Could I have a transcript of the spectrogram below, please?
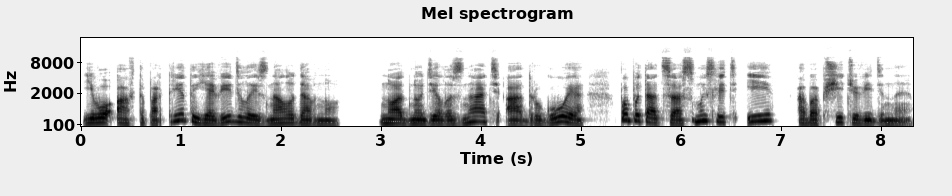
его автопортреты я видела и знала давно. Но одно дело знать, а другое — попытаться осмыслить и обобщить увиденное.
